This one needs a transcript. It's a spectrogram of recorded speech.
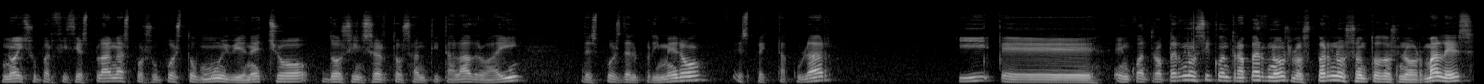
no hay superficies planas, por supuesto, muy bien hecho. Dos insertos antitaladro ahí después del primero, espectacular. Y eh, en cuanto a pernos y contrapernos, los pernos son todos normales,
